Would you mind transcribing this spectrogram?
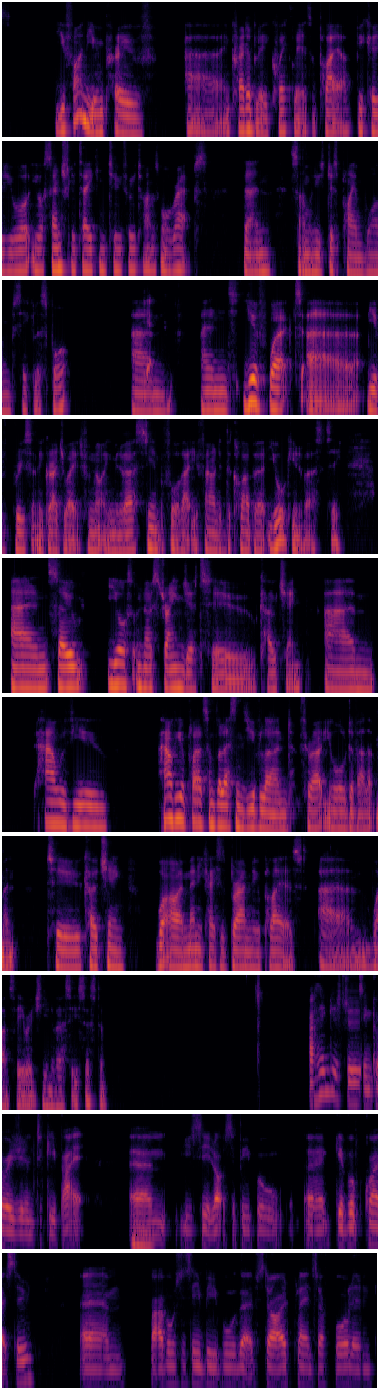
you find that you improve uh, incredibly quickly as a player because you're you're essentially taking two, three times more reps than someone who's just playing one particular sport. Um, yeah. And you've worked, uh, you've recently graduated from Nottingham University, and before that, you founded the club at York University. And so you're sort of no stranger to coaching. Um, how have you how have you applied some of the lessons you've learned throughout your development to coaching what are in many cases brand new players um, once they reach the university system? I think it's just encouraging them to keep at it. Mm. Um, you see lots of people uh, give up quite soon, um, but I've also seen people that have started playing softball and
